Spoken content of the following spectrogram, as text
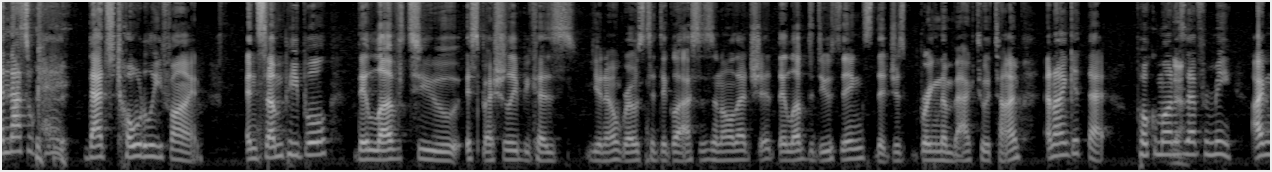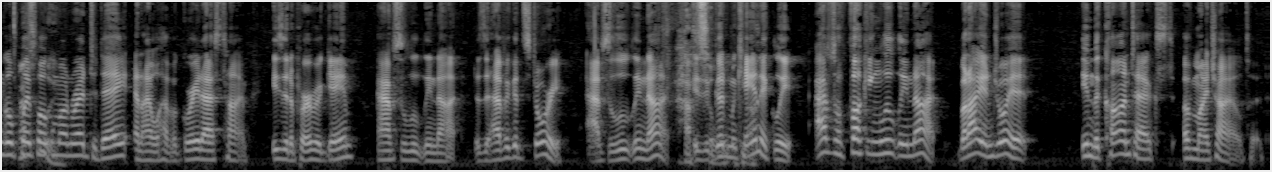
and that's okay. that's totally fine. And some people they love to especially because, you know, rose tinted glasses and all that shit, they love to do things that just bring them back to a time, and I get that. Pokemon is that for me. I can go play Absolutely. Pokemon Red today and I will have a great ass time. Is it a perfect game? Absolutely not. Does it have a good story? Absolutely not. Is it Absolutely good not. mechanically? Absolutely not. But I enjoy it in the context of my childhood.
